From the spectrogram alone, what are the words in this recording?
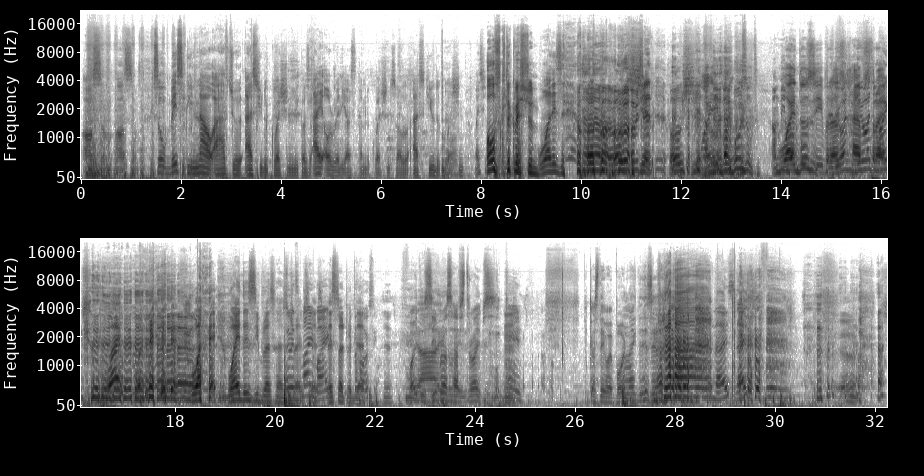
Awesome, awesome. So basically, now I have to ask you the question because I already asked them the question. So I will ask you the question. Why is your Ask the question. What is it? oh, Oh, shit! Oh shit! I'm being bamboozled. I'm being Why do bamboozled. zebras want- do have you want stripes? why, why, why, why do zebras have it's stripes? my Yes. mic Let's start with with the that. hoaxie. Why do Yeah, zebras have stripes? Mm. Because they were born like this, yeah. nice, nice.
